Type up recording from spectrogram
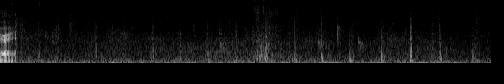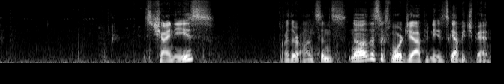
All right. It's Chinese. Are there onsens? No, this looks more Japanese. It's gotta be Japan.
